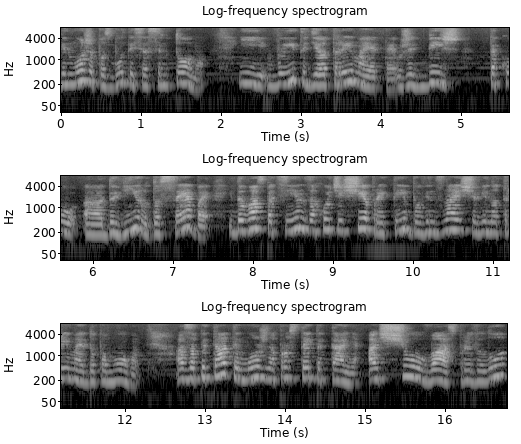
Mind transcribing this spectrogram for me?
він може позбутися симптому. І ви тоді отримаєте вже більш таку е, довіру до себе, і до вас пацієнт захоче ще прийти, бо він знає, що він отримає допомогу. А запитати можна просте питання: а що вас привело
